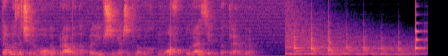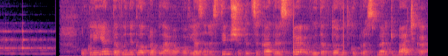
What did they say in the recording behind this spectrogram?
та позачергове право на поліпшення житлових умов у разі потреби. У клієнта виникла проблема, пов'язана з тим, що ТЦК ТСП видав довідку про смерть батька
